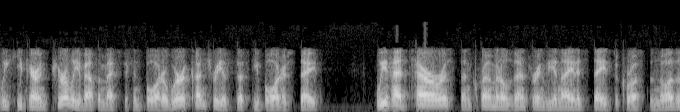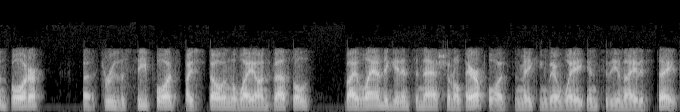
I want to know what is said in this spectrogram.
we keep hearing purely about the Mexican border. We're a country of 50 border states. We've had terrorists and criminals entering the United States across the northern border, uh, through the seaports, by stowing away on vessels, by landing at international airports and making their way into the United States.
